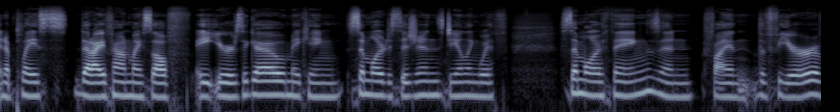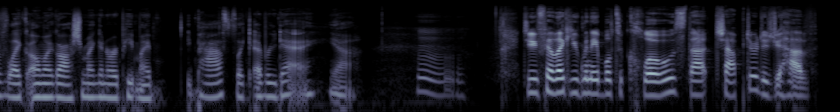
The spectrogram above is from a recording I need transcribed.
in a place that I found myself eight years ago, making similar decisions, dealing with similar things, and find the fear of like, oh my gosh, am I going to repeat my past like every day? Yeah. Hmm. Do you feel like you've been able to close that chapter? Did you have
